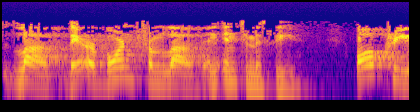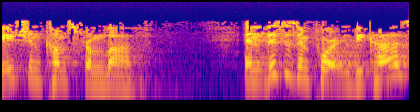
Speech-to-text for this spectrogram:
love. They are born from love and intimacy. All creation comes from love. And this is important because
